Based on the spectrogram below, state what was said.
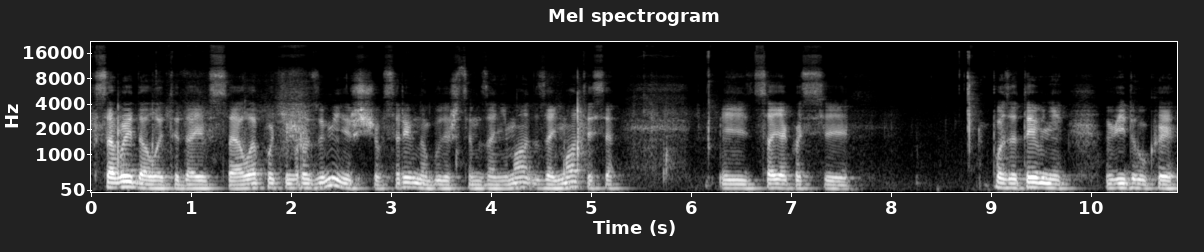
все видалити, да і все, але потім розумієш, що все рівно будеш цим займатися. І це якось е, позитивні відгуки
